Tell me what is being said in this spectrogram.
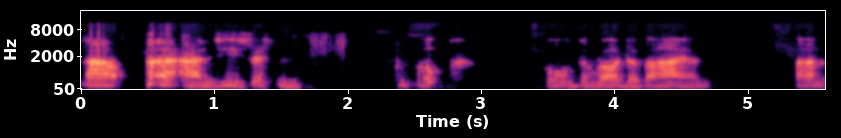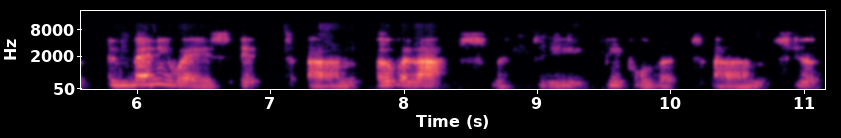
now. and he's written a book called The Rod of Iron. Um, in many ways, it um, overlaps with the people that um, Stuart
